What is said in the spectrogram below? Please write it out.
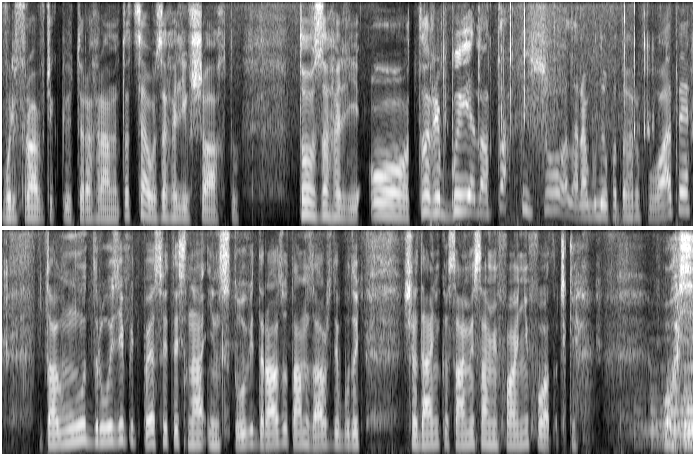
вольфрамчик півтора грами. Та це взагалі в шахту. То взагалі, о, то рибина, та ти що? Зараз буду фотографувати. Тому, друзі, підписуйтесь на інсту відразу, там завжди будуть швиденько самі-самі файні фоточки. Ось.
